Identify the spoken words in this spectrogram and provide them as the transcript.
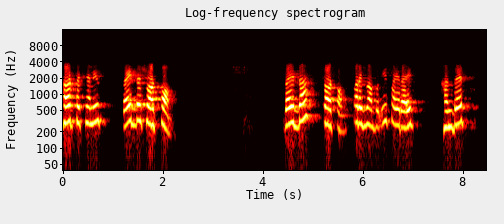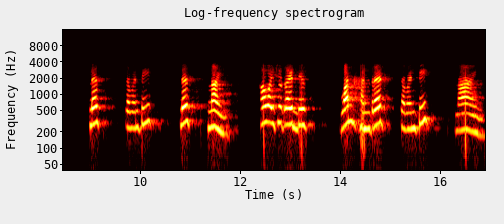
third section is write the short form. Write the short form. For example, if I write 100 plus 70 plus 9, how I should write this? 179.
